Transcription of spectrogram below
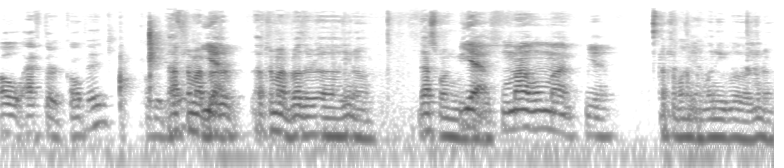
oh after COVID. COVID. After my Yeah. brother, after my brother, uh, you know, that's when we. Yeah, when my, when my, yeah, After when, Yeah. when he, uh, you know,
